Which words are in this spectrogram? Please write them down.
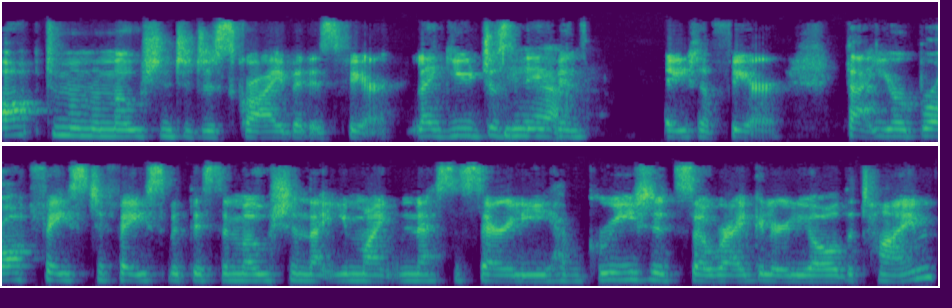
optimum emotion to describe it is fear. Like you just Yeah. live in state of fear that you're brought face to face with this emotion that you might necessarily have greeted so regularly all the time.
